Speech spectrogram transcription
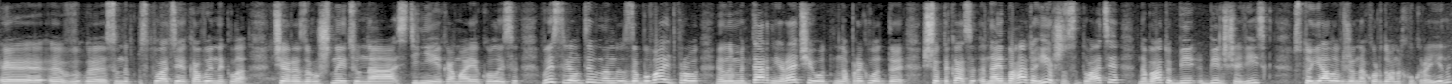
е, е, е, ситуацію, яка виникла через рушницю на стіні, яка має колись вистрілити, забувають про елементарні речі. От, наприклад, е, що така набагато гірша ситуація, набагато більше військ стояли вже на кордонах України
